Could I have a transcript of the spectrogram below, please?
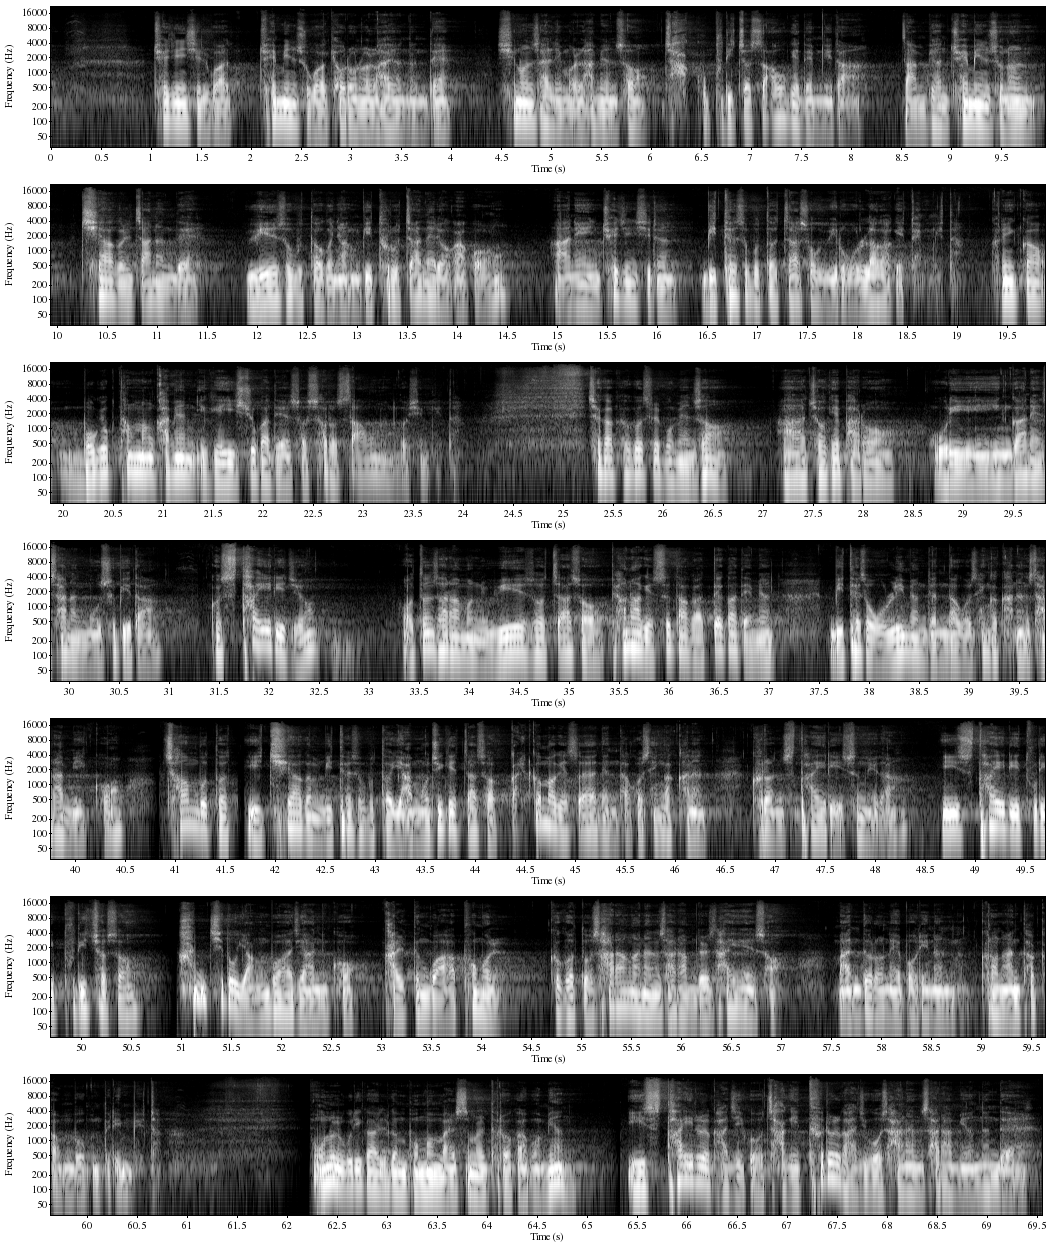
최진실과 최민수가 결혼을 하였는데 신혼살림을 하면서 자꾸 부딪혀 싸우게 됩니다. 남편 최민수는 치약을 짜는데 위에서부터 그냥 밑으로 짜내려가고 아내인 최진실은 밑에서부터 짜서 위로 올라가게 됩니다. 그러니까 목욕탕만 가면 이게 이슈가 돼서 서로 싸우는 것입니다. 제가 그것을 보면서 아, 저게 바로 우리 인간의 사는 모습이다. 그 스타일이죠. 어떤 사람은 위에서 짜서 편하게 쓰다가 때가 되면 밑에서 올리면 된다고 생각하는 사람이 있고 처음부터 이 치약은 밑에서부터 야무지게 짜서 깔끔하게 써야 된다고 생각하는 그런 스타일이 있습니다. 이 스타일이 둘이 부딪혀서 한치도 양보하지 않고 갈등과 아픔을 그것도 사랑하는 사람들 사이에서 만들어내 버리는 그런 안타까운 부분들입니다. 오늘 우리가 읽은 본문 말씀을 들어가 보면 이 스타일을 가지고 자기 틀을 가지고 사는 사람이었는데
